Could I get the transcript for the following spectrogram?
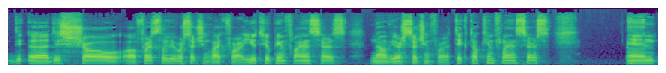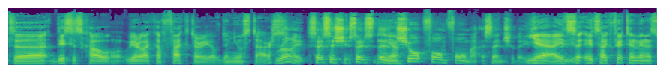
The, uh, this show uh, firstly we were searching like for youtube influencers. Now we are searching for tiktok influencers and uh, this is how we are like a factory of the new stars Right. So it's a sh- so it's the Yeah. short form format essentially. yeah That- it's that you- it's like 15 minutes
